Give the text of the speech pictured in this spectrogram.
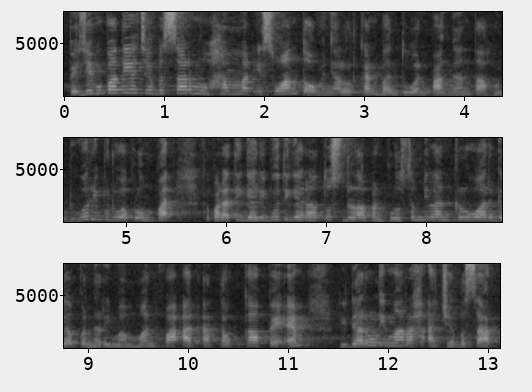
PJ Bupati Aceh Besar Muhammad Iswanto menyalurkan bantuan pangan tahun 2024 kepada 3.389 keluarga penerima manfaat atau KPM di Darul Imarah Aceh Besar.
